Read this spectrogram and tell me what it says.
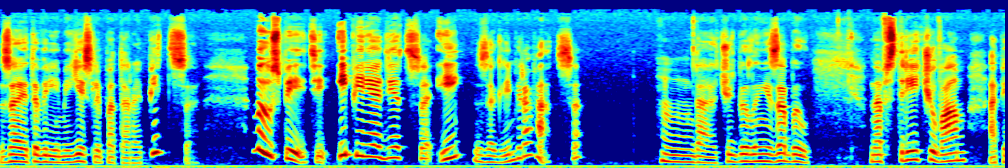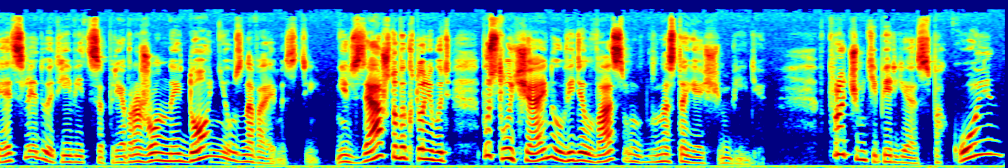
За это время, если поторопиться, вы успеете и переодеться, и загримироваться. Хм, да, чуть было не забыл. Навстречу вам опять следует явиться преображенной до неузнаваемости. Нельзя, чтобы кто-нибудь, пусть случайно, увидел вас в настоящем виде. Впрочем, теперь я спокоен,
